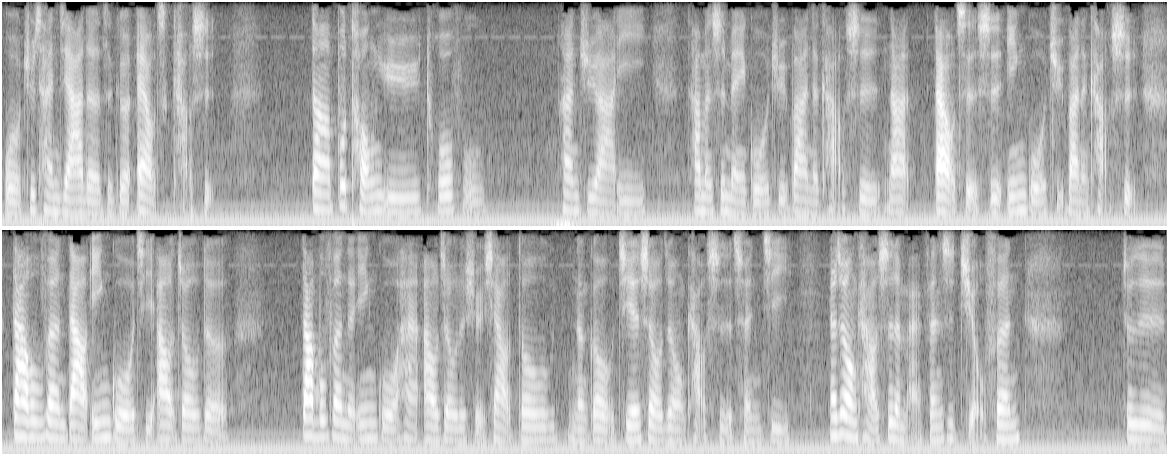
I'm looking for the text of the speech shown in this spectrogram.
我去参加的这个 ELTS 考试。那不同于托福和 GRE，他们是美国举办的考试，那 e l t s 是英国举办的考试。大部分到英国及澳洲的，大部分的英国和澳洲的学校都能够接受这种考试的成绩。那这种考试的满分是九分，就是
